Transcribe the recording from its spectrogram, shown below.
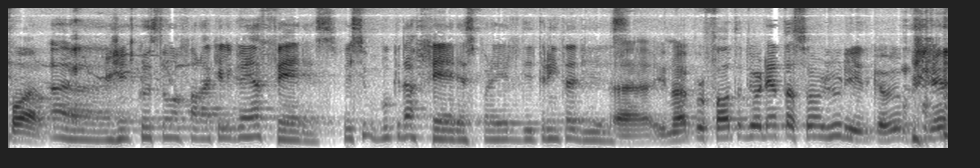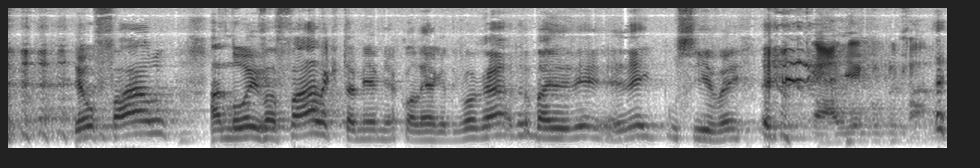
fora. Ah, a gente costuma falar que ele ganha férias. O Facebook dá férias para ele de 30 dias. É, e não é por falta de orientação jurídica, viu? Porque eu falo, a noiva fala, que também é minha colega advogada, mas ele, ele é impossível, hein? É, aí é complicado.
